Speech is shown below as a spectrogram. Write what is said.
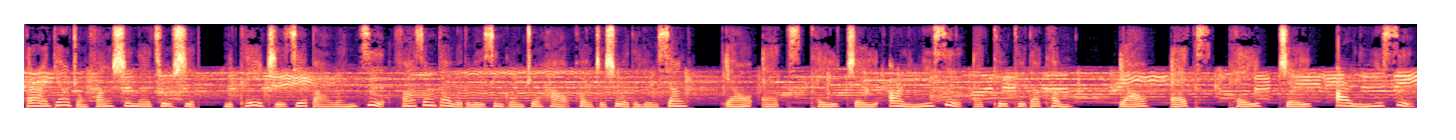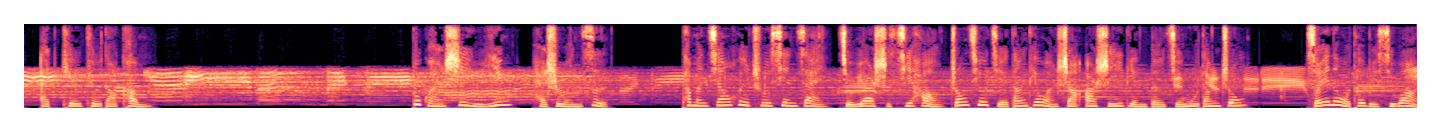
当然，第二种方式呢，就是。你可以直接把文字发送到我的微信公众号，或者是我的邮箱 lxkj 二零一四 atqq.com，lxkj 二零一四 atqq.com。不管是语音还是文字，它们将会出现在九月二十七号中秋节当天晚上二十一点的节目当中。所以呢，我特别希望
